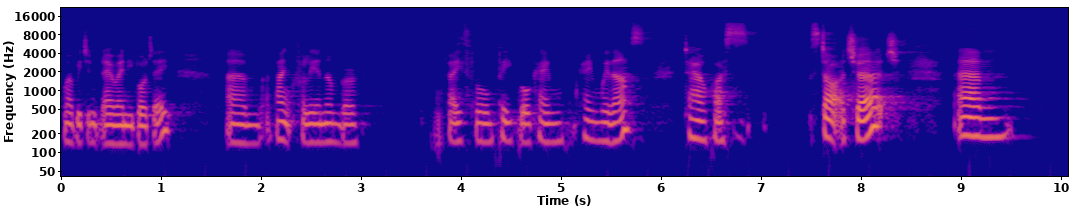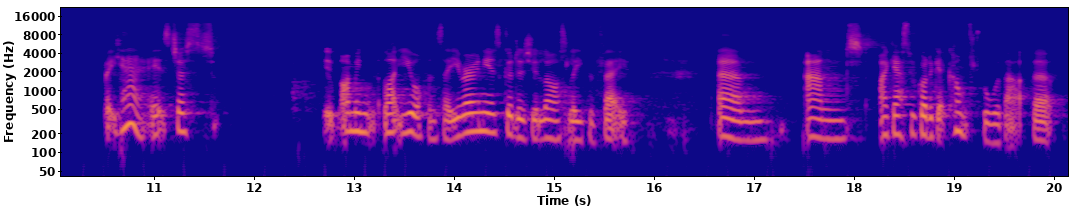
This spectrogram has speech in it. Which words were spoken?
where we didn't know anybody. Um, thankfully, a number of faithful people came came with us to help us start a church. Um, but yeah, it's just I mean, like you often say, you're only as good as your last leap of faith. Um, and I guess we've got to get comfortable with that, that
